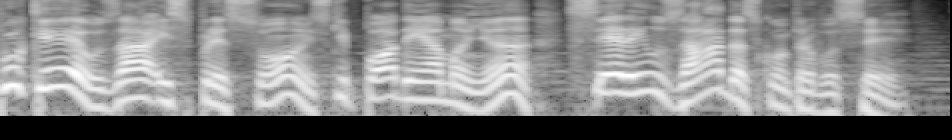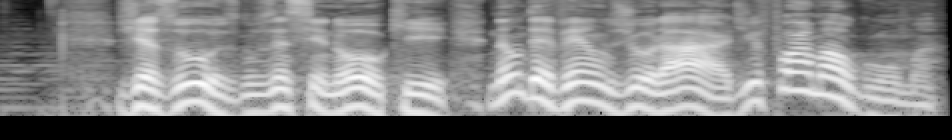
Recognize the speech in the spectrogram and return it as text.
Por que usar expressões que podem amanhã serem usadas contra você? Jesus nos ensinou que não devemos jurar de forma alguma,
